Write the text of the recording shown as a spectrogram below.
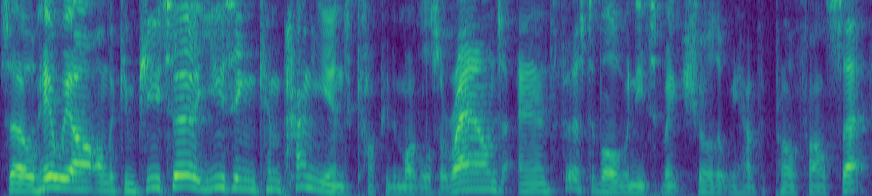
So here we are on the computer using Companion to copy the models around and first of all we need to make sure that we have the profile set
